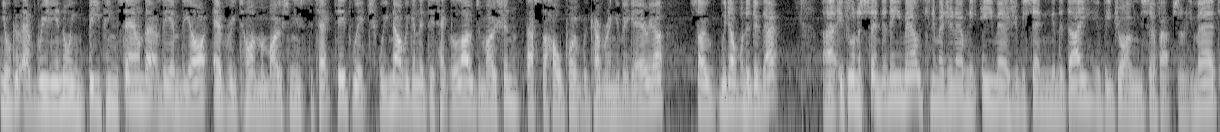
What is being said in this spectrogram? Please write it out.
you'll get that really annoying beeping sound out of the NVR every time a motion is detected, which we know we're going to detect loads of motion. That's the whole point we're covering a big area. So we don't want to do that. Uh, if you want to send an email, you can imagine how many emails you'll be sending in a day. You'll be driving yourself absolutely mad.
